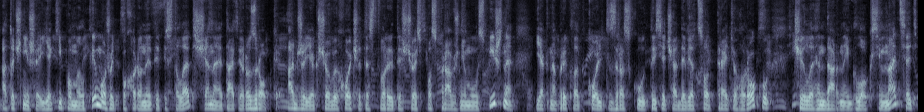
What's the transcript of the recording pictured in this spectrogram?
А точніше, які помилки можуть похоронити пістолет ще на етапі розробки. Адже якщо ви хочете створити щось по-справжньому успішне, як, наприклад, Кольт зразку 1903 року чи легендарний Glock 17,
